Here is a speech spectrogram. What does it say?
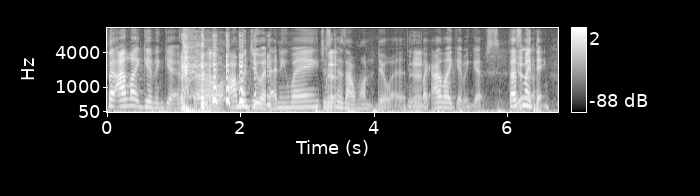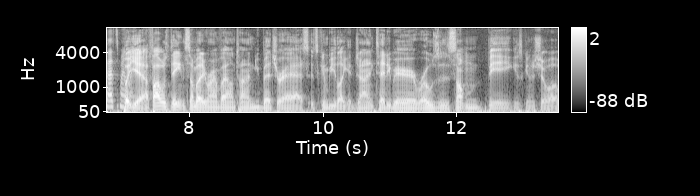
But I like giving gifts, so I'm gonna do it anyway, just Yeah. because I want to do it. Yeah. Like I like giving gifts. That's my thing. That's my. But language. yeah, if I was dating somebody around Valentine, you bet your ass it's gonna be like a giant teddy bear, roses, something big is gonna show up.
